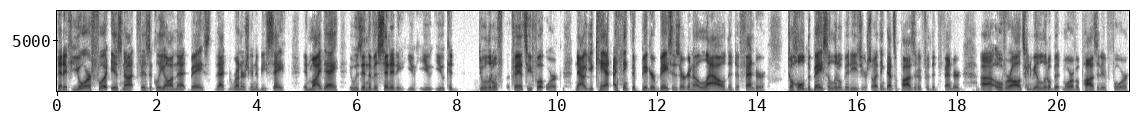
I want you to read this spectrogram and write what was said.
that if your foot is not physically on that base, that runner's going to be safe. In my day, it was in the vicinity. You you you could do a little fancy footwork. Now you can't. I think the bigger bases are going to allow the defender to hold the base a little bit easier. So I think that's a positive for the defender. Uh, overall, it's going to be a little bit more of a positive for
